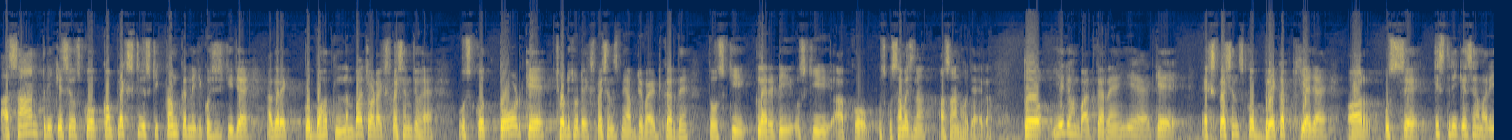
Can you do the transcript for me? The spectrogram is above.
آسان طریقے سے اس کو کمپلیکسٹی اس کی کم کرنے کی کوشش کی جائے۔ اگر ایک کوئی بہت لمبا چوڑا ایکسپریشن جو ہے، اس کو توڑ کے چھوٹے چھوٹے ایکسپریشنس میں آپ ڈیوائڈ کر دیں تو اس کی کلیئرٹی اس کی آپ کو، اس کو سمجھنا آسان ہو جائے گا۔ تو یہ جو ہم بات کر رہے ہیں، یہ ہے کہ ایکسپریشنس کو بریک اپ کیا جائے اور اس سے کس طریقے سے ہماری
